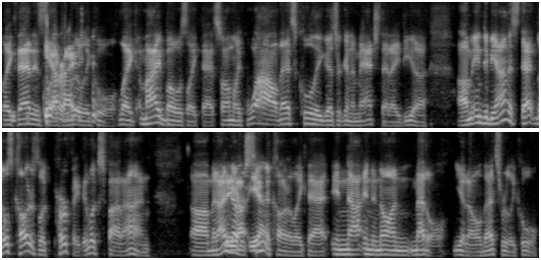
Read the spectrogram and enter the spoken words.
Like that is yeah, like right. really cool. Like my bow is like that. So I'm like, wow, that's cool that you guys are gonna match that idea. Um, and to be honest, that those colors look perfect. They look spot on. Um, and I've they never are, seen yeah. a color like that in not in a non-metal, you know, that's really cool.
